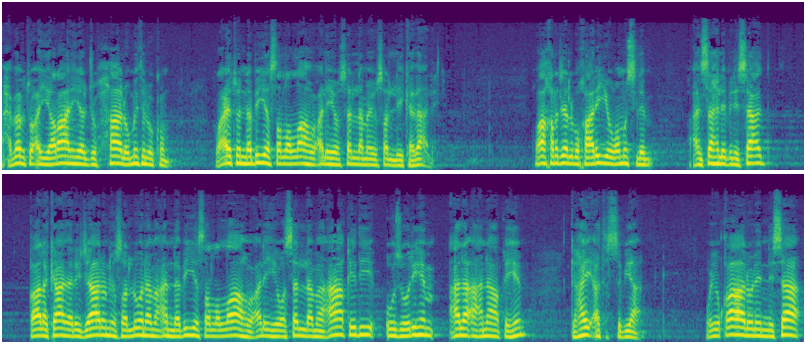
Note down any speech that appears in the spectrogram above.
أحببت أن يراني الجهال مثلكم. رأيت النبي صلى الله عليه وسلم يصلي كذلك. وأخرج البخاري ومسلم عن سهل بن سعد قال كان رجال يصلون مع النبي صلى الله عليه وسلم عاقدي أزورهم على أعناقهم كهيئة الصبيان. ويقال للنساء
